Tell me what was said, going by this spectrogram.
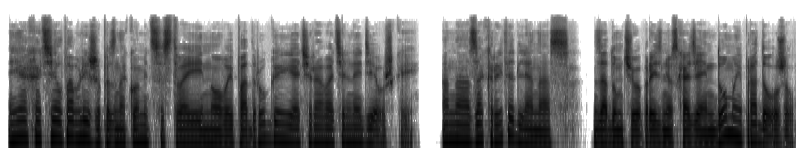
«Я хотел поближе познакомиться с твоей новой подругой и очаровательной девушкой. Она закрыта для нас», — задумчиво произнес хозяин дома и продолжил.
